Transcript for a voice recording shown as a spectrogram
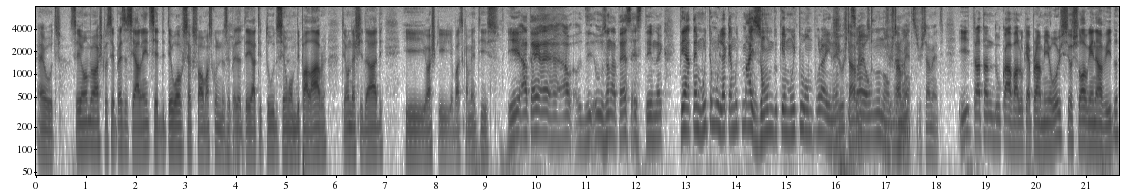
é outra. Ser homem, eu acho que você precisa ser, além de, ser, de ter o órgão sexual masculino, você precisa ter atitude, ser um homem de palavra, ter honestidade. E eu acho que é basicamente isso. E até, é, é, usando até esse termo, né? Tem até muita mulher que é muito mais homem do que muito homem por aí, né? Justamente. Só é homem no nome, né, Justamente, né, justamente. E tratando do cavalo que é para mim hoje, se eu sou alguém na vida,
